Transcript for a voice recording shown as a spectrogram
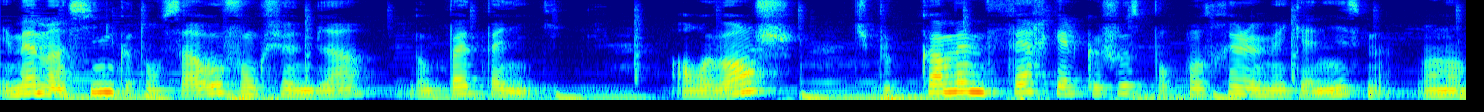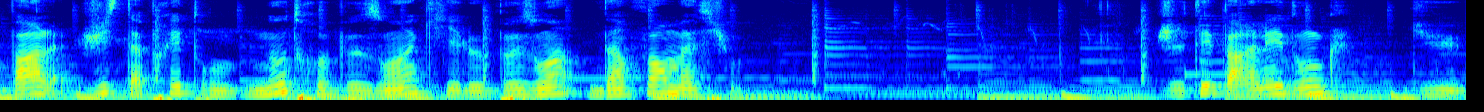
Et même un signe que ton cerveau fonctionne bien, donc pas de panique. En revanche, tu peux quand même faire quelque chose pour contrer le mécanisme. On en parle juste après ton autre besoin qui est le besoin d'information. Je t'ai parlé donc du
